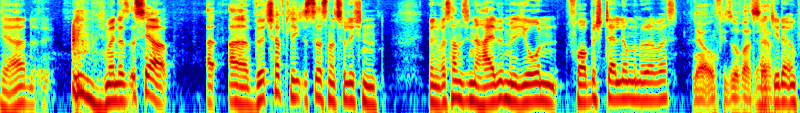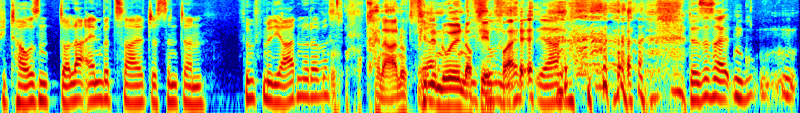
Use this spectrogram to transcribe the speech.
Ja, ich meine, das ist ja, äh, äh, wirtschaftlich ist das natürlich ein, wenn, was haben sie, eine halbe Million Vorbestellungen oder was? Ja, irgendwie sowas. Da Ja. hat jeder irgendwie 1000 Dollar einbezahlt, das sind dann 5 Milliarden oder was? Keine Ahnung, viele Ja, Nullen auf so- jeden Fall. Ja. das ist halt ein,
